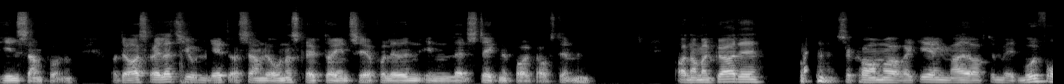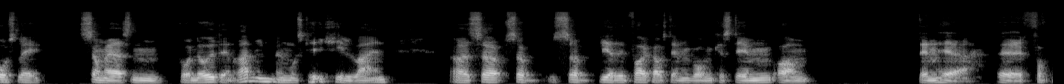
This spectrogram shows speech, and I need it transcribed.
hele samfundet. Og det er også relativt let at samle underskrifter ind til at få lavet en, en landsdækkende folkeafstemning. Og når man gør det, så kommer regeringen meget ofte med et modforslag, som er sådan, går noget i den retning, men måske ikke hele vejen. Og så, så, så bliver det en folkeafstemning, hvor man kan stemme om den her øh, for,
